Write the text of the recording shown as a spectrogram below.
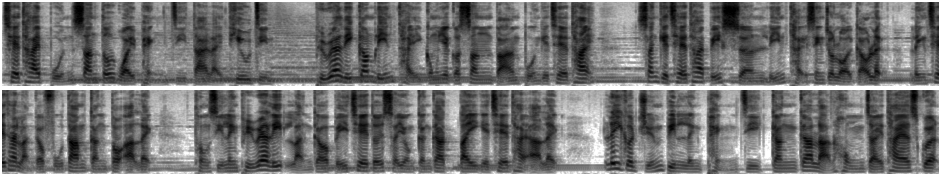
車胎本身都為平治帶嚟挑戰。Pirelli 今年提供一個新版本嘅車胎，新嘅車胎比上年提升咗耐久力，令車胎能夠負擔更多壓力，同時令 Pirelli 能夠俾車隊使用更加低嘅車胎壓力。呢個轉變令平治更加難控制 tyre squirt，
